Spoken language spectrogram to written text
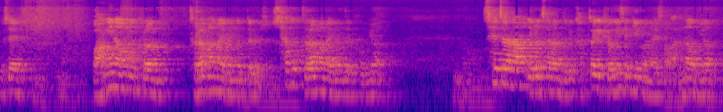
요새 왕이 나오는 그런 드라마나 이런 것들을 사극 드라마나 이런 데를 보면 세자나 이런 사람들이 갑자기 병이 생기거나 해서 안 나오면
